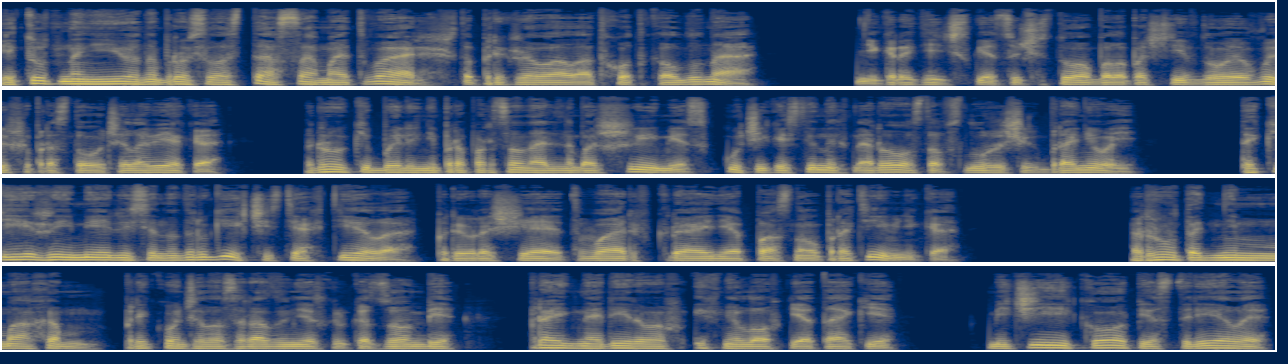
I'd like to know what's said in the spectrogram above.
И тут на нее набросилась та самая тварь, что прикрывала отход колдуна. Некротическое существо было почти вдвое выше простого человека. Руки были непропорционально большими, с кучей костяных наростов, служащих броней. Такие же имелись и на других частях тела, превращая тварь в крайне опасного противника. Рут одним махом прикончила сразу несколько зомби, проигнорировав их неловкие атаки. Мечи, копья, стрелы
